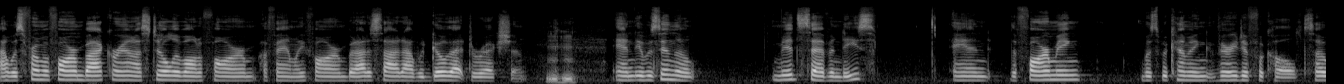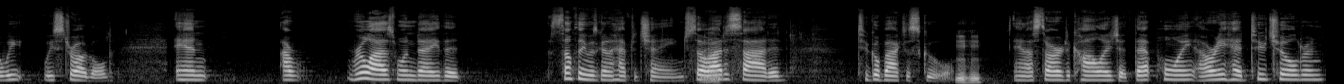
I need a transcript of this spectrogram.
I was from a farm background. I still live on a farm, a family farm, but I decided I would go that direction. Mm-hmm. And it was in the mid 70s, and the farming was becoming very difficult. So we, we struggled. And I realized one day that something was going to have to change. So I decided to go back to school. Mm-hmm. And I started college at that point. I already had two children,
